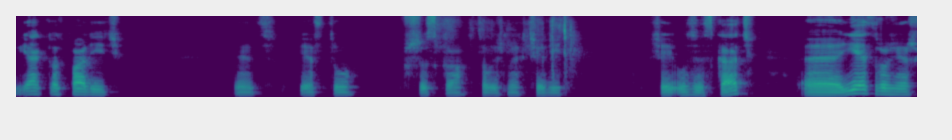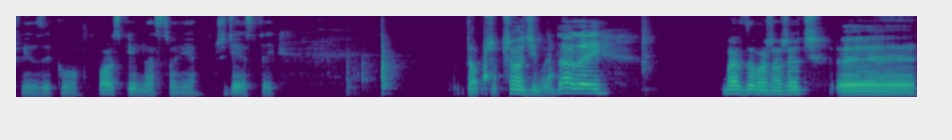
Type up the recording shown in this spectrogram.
jak odpalić, więc jest tu wszystko, co byśmy chcieli, chcieli uzyskać. E, Jest również w języku polskim na stronie 30. Dobrze, przechodzimy dalej. Bardzo ważna rzecz. e,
